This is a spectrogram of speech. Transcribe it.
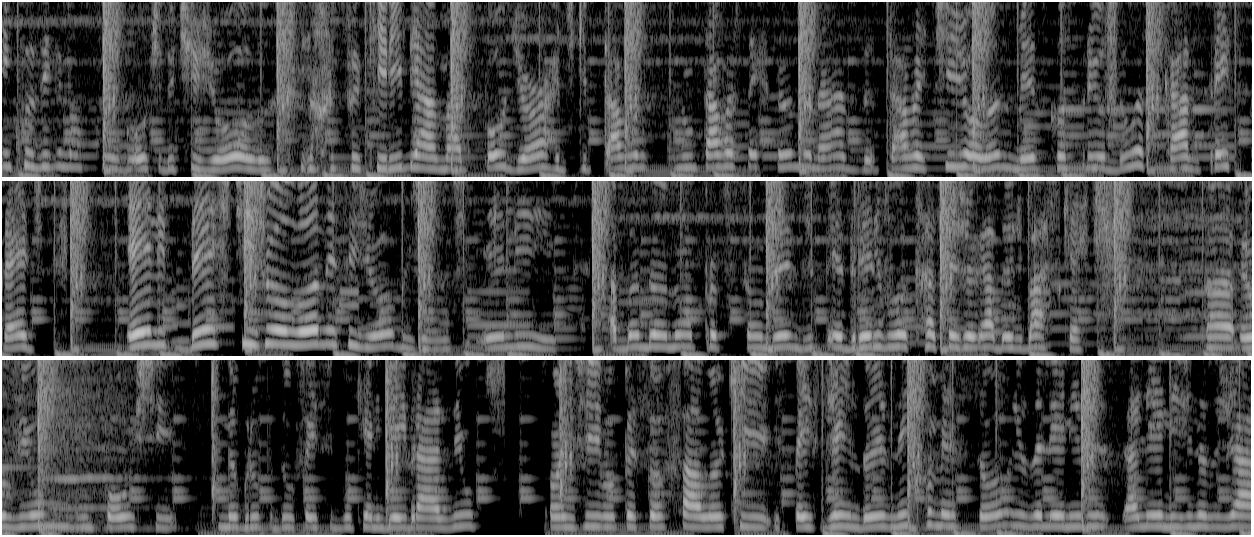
Inclusive nosso GOAT do tijolo, nosso querido e amado Paul George, que tava, não estava acertando nada, estava tijolando mesmo, construiu duas casas, três prédios. Ele destijolou nesse jogo, gente. Ele abandonou a profissão dele de pedreiro e voltou a ser jogador de basquete. Uh, eu vi um, um, post no grupo do Facebook NBA Brasil, onde uma pessoa falou que Space Jam 2 nem começou e os alienígenas, alienígenas já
